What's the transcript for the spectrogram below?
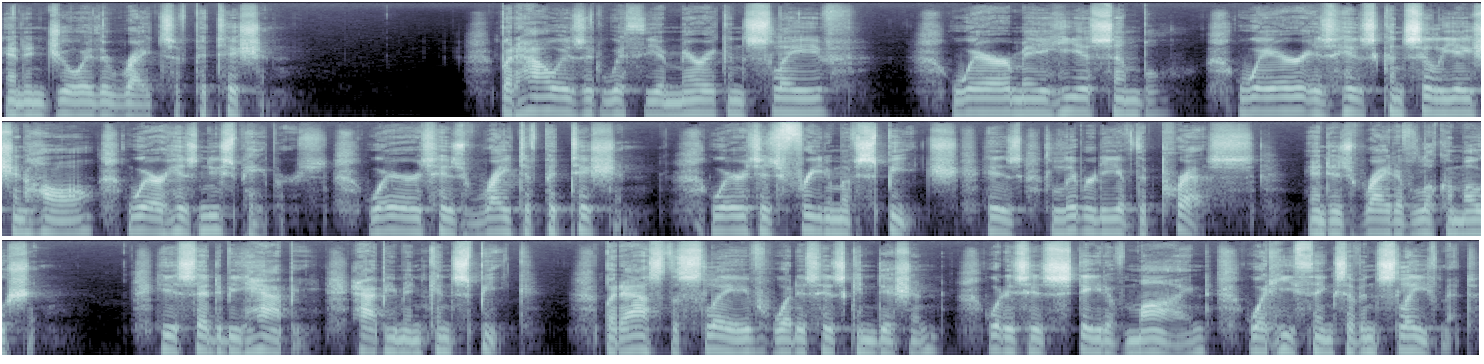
and enjoy the rights of petition. But how is it with the American slave? Where may he assemble? Where is his conciliation hall? Where his newspapers? Where is his right of petition? Where is his freedom of speech, his liberty of the press, and his right of locomotion? He is said to be happy. Happy men can speak. But ask the slave what is his condition, what is his state of mind, what he thinks of enslavement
